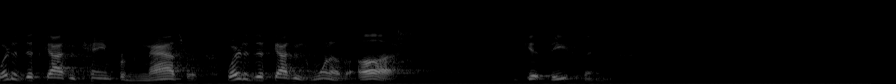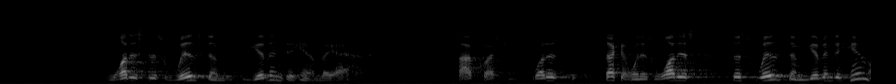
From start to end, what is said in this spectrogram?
where did this guy who came from Nazareth, where did this guy who's one of us get these things? What is this wisdom given to him, they ask. Five questions. What is the second one is what is this wisdom given to him?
